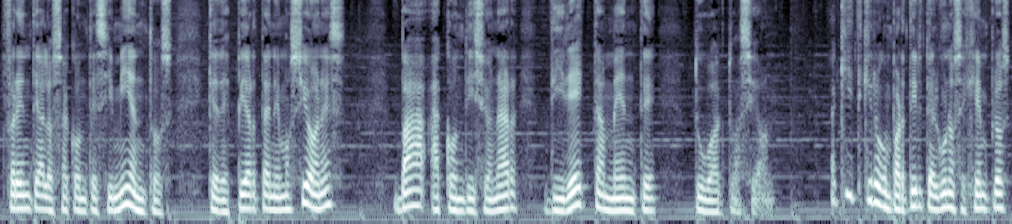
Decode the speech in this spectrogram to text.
frente a los acontecimientos que despiertan emociones va a condicionar directamente tu actuación. Aquí quiero compartirte algunos ejemplos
